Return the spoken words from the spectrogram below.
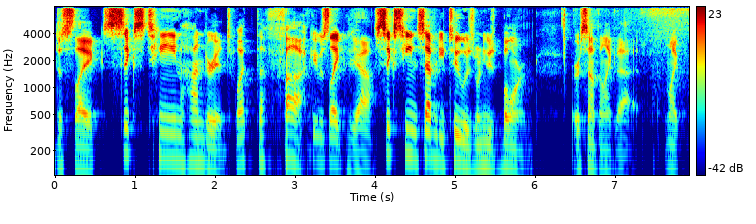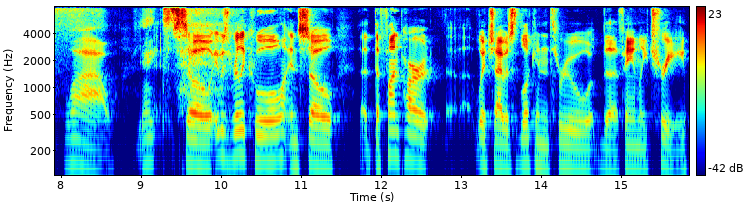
Just like 1600s. What the fuck? It was like Yeah. 1672 is when he was born or something like that. I'm like, wow yikes. So it was really cool. And so uh, the fun part uh, which i was looking through the family tree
